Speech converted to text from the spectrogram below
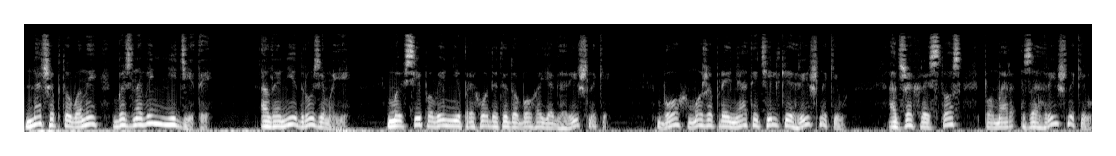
начебто вони безневинні діти. Але ні, друзі мої, ми всі повинні приходити до Бога як грішники. Бог може прийняти тільки грішників, адже Христос помер за грішників.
